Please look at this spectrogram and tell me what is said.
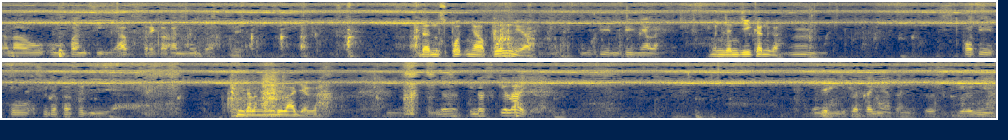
Kalau umpan siap, strike akan mudah. Dan spotnya pun ya Itu intinya lah. menjanjikan kah. Hmm. Spot itu sudah tersedia. Tinggal ngambil aja kah. Tinggal, tinggal skill aja. Yang Oke. dipertanyakan itu skillnya.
